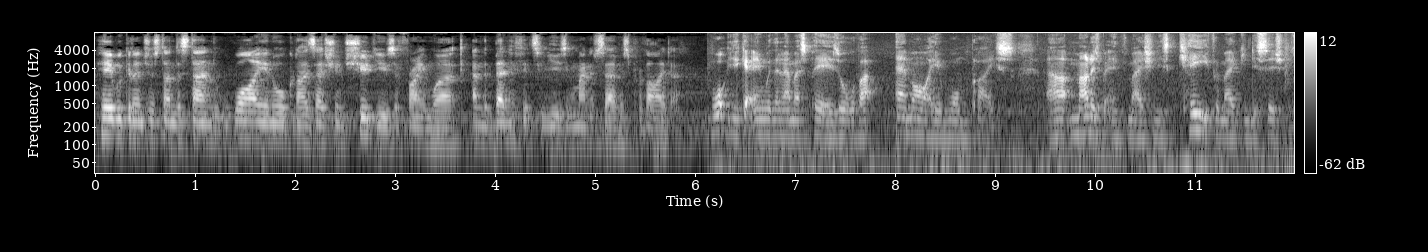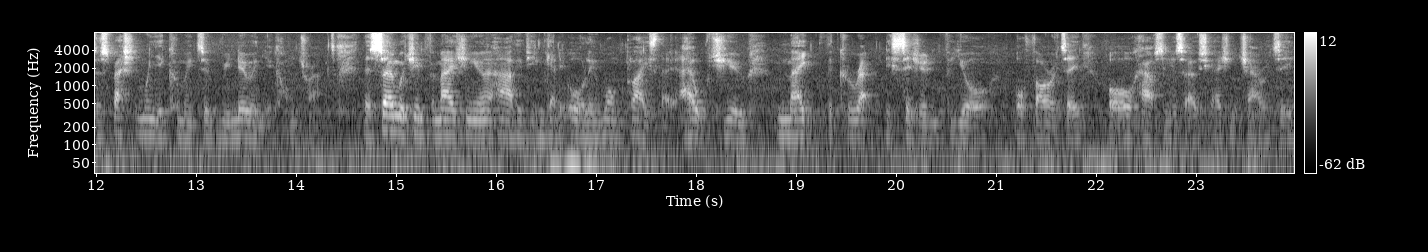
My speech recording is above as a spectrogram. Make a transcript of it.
here we're going to just understand why an organisation should use a framework and the benefits of using a managed service provider. What you're getting with an MSP is all that MI in one place. Uh, management information is key for making decisions, especially when you're coming to renewing your contract. There's so much information you have if you can get it all in one place that helps you make the correct decision for your authority or housing association charity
